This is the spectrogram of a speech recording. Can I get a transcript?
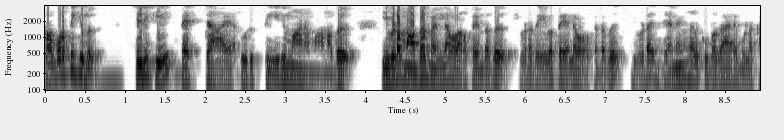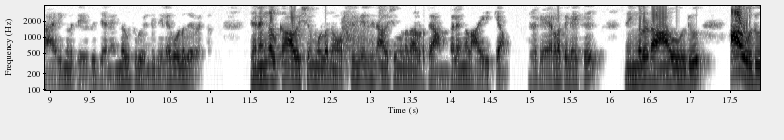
പ്രവർത്തിക്കുന്നത്. ശരിക്ക് തെറ്റായ ഒരു തീരുമാനമാണത്. ഇവിടെ മതമല്ല വളർത്തേണ്ടത് ഇവിടെ ദൈവത്തെയല്ല വളർത്തേണ്ടത് ഇവിടെ ജനങ്ങൾക്ക് ഉപകാരമുള്ള കാര്യങ്ങൾ ചെയ്ത് ജനങ്ങൾക്ക് വേണ്ടി നിലകൊള്ളുക വേണ്ടത്. ജനങ്ങൾക്ക് ആവശ്യമുള്ള നോർത്ത് ഇന്ത്യൻസിന് ആവശ്യമുള്ളത് അവിടുത്തെ അമ്പലങ്ങളായിരിക്കാം. പക്ഷെ കേരളത്തിലേക്ക് നിങ്ങളുടെ ആ ഒരു ആ ഒരു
